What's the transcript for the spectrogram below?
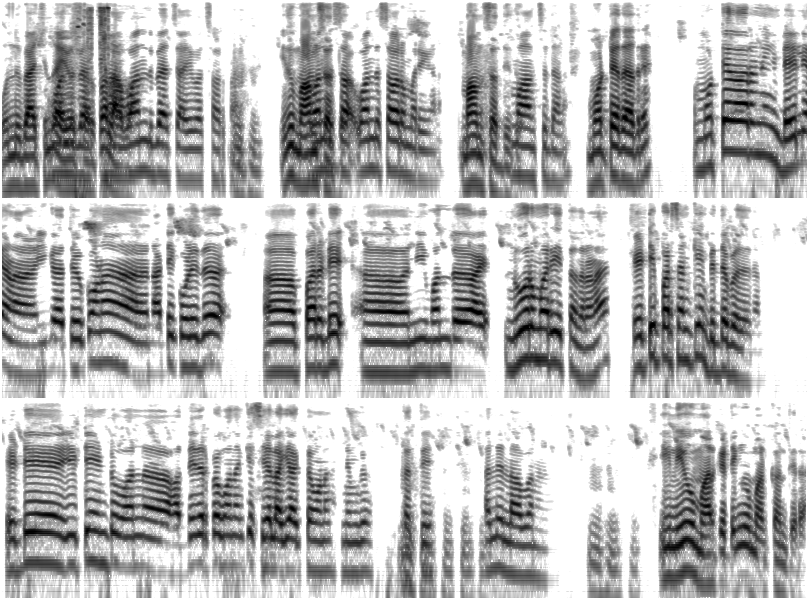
ಒಂದು ಬ್ಯಾಚ್ ಇಂದ ಐವತ್ತು ಸಾವಿರ ರೂಪಾಯಿ ಲಾಭ. ಒಂದ್ ಬ್ಯಾಚ್ ಐವತ್ ಸಾವಿರ ರೂಪಾಯಿ ಹ್ಮ್. ಇದು ಒಂದ್ ಮಾಂಸದ ಸಾ- ಒಂದ್ ಸಾವಿರ ಮರಿ ಅಣ್ಣ ಮಾಂಸದ್ದು ಇದು. ಮಾಂಸದ ಅಣ್ಣ ಮೊಟ್ಟೆದಾದ್ರೆ ಮೊಟ್ಟೆದಾರ ನಿಂಗೆ ಡೈಲಿ ಅಣ್ಣ. ಈಗ ತಿಳ್ಕೊಣ ನಾಟಿ ಕೋಳಿದ ಪರ್ ಡೇ ನೀ ಒಂದ್ ನೂರು ಮರಿ ಇತ್ತಂದ್ರ ಅಣ್ಣ ಏಯ್ಟಿ ಪರ್ಸೆಂಟ್ಗೆ ಬಿದ್ದ ಬೆಳೆದ ಏಯ್ಟಿ ಏಯ್ಟಿ ಇಂಟು ಒನ್ ಹದಿನೈದು ರೂಪಾಯಿ ಒಂದಕ್ಕೆ ಸೇಲ್ ಆಗಿ ಆಗ್ತಾವಣ್ಣ ನಿಮ್ಗೆ ತತ್ತಿ. ಹ್ಮ್ ಹ್ಮ್ ಹ್ಮ್ ಅಲ್ಲೇ ಲಾಭ ಅಣ್ಣ. ಹ್ಮ್ ಹ್ಮ್ ಹ್ಮ್. ಈಗ ನೀವು ಮಾರ್ಕೆಟಿಂಗು ಮಾಡ್ಕೊಂತೀರಾ?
